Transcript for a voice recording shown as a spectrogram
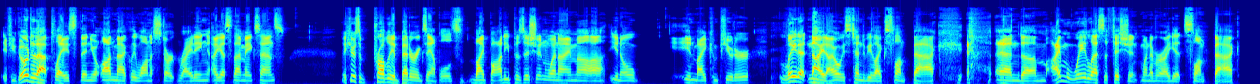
if you go to that place, then you'll automatically want to start writing. I guess that makes sense. Like here's a, probably a better example. It's my body position when I'm uh you know in my computer. Late at night, I always tend to be like slumped back, and um, I'm way less efficient whenever I get slumped back.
